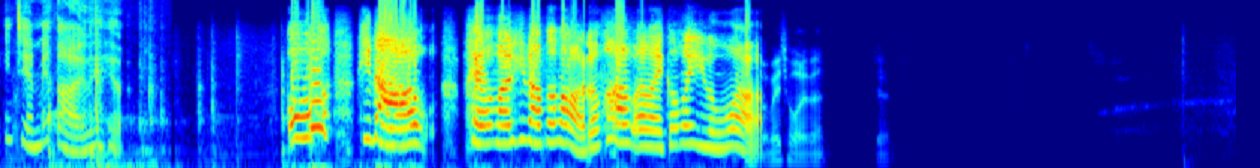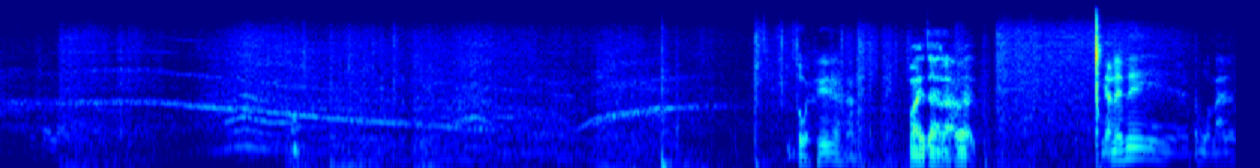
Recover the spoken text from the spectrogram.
พี่เจนไม่ตายเลยเหรอโอ้พี่ดาวแพงมาพี่ดาวตลอดแล้วภาพอะไรก็ไม่รู้อะเออไม่โชว์เลยเพื่อนเดี๋ยวสวยเพื่อน ไว้ใจละแบบ งั้นเลยพี่ตำรวจไล่แล้ว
